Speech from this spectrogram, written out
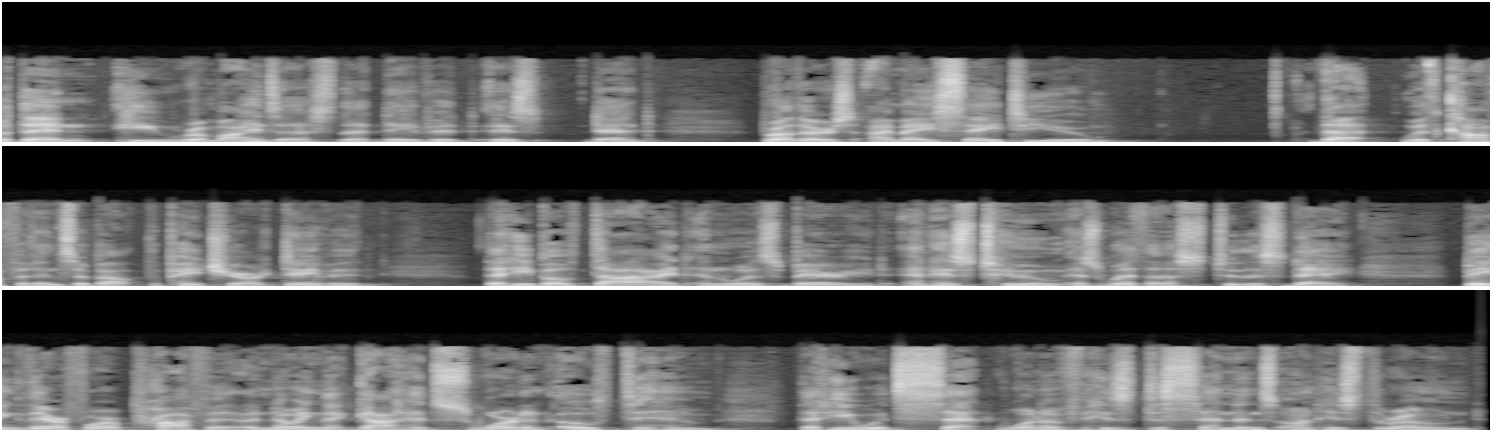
But then he reminds us that David is dead. Brothers, I may say to you that with confidence about the patriarch David, that he both died and was buried, and his tomb is with us to this day. Being therefore a prophet, and knowing that God had sworn an oath to him that he would set one of his descendants on his throne,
